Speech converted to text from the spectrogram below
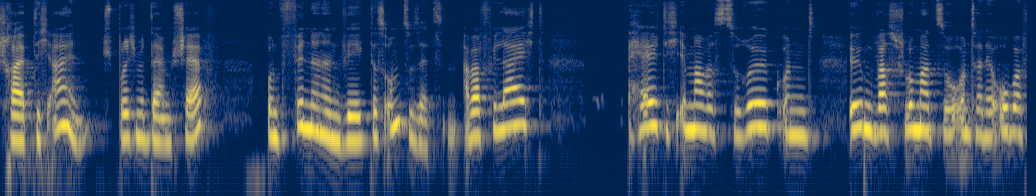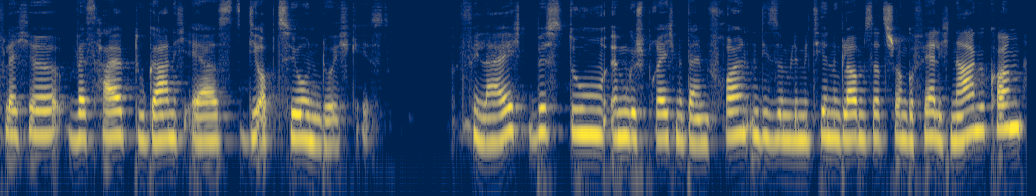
Schreib dich ein, sprich mit deinem Chef und finde einen Weg, das umzusetzen. Aber vielleicht hält dich immer was zurück und irgendwas schlummert so unter der Oberfläche, weshalb du gar nicht erst die Optionen durchgehst. Vielleicht bist du im Gespräch mit deinen Freunden diesem limitierenden Glaubenssatz schon gefährlich nahe gekommen,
